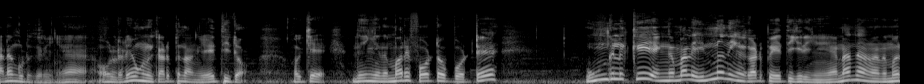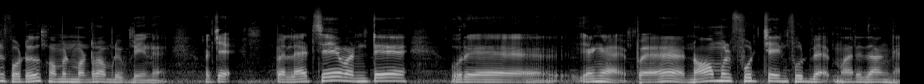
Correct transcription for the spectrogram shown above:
இடம் கொடுக்குறீங்க? ஆல்ரெடி உங்களுக்கு கடுப்பு நாங்கள் ஏற்றிட்டோம் ஓகே நீங்கள் இந்த மாதிரி ஃபோட்டோ போட்டு உங்களுக்கு எங்கள் மேலே இன்னும் நீங்கள் கடுப்பு ஏற்றிக்கிறீங்க ஏன்னா நாங்கள் அந்த மாதிரி ஃபோட்டோவை கமெண்ட் பண்ணுறோம் அப்படி இப்படின்னு. ஓகே இப்போ லெட்ஸே வந்துட்டு ஒரு ஏங்க இப்போ normal food chain food way மாதிரி தாங்க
